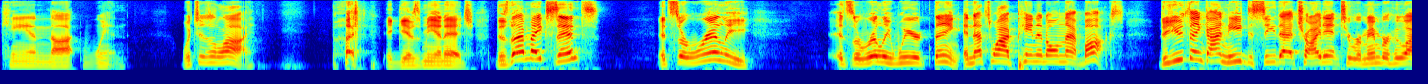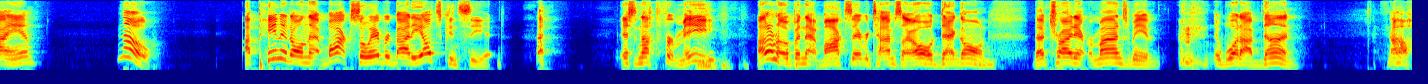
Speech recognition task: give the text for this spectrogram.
cannot win, which is a lie, but it gives me an edge. Does that make sense? It's a really it's a really weird thing. And that's why I pin it on that box. Do you think I need to see that trident to remember who I am? No. I pin it on that box so everybody else can see it. it's not for me. I don't open that box every time and say, oh, daggone, that trident reminds me of what I've done. No,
